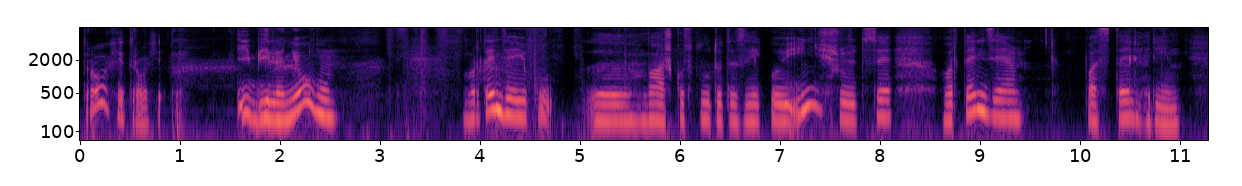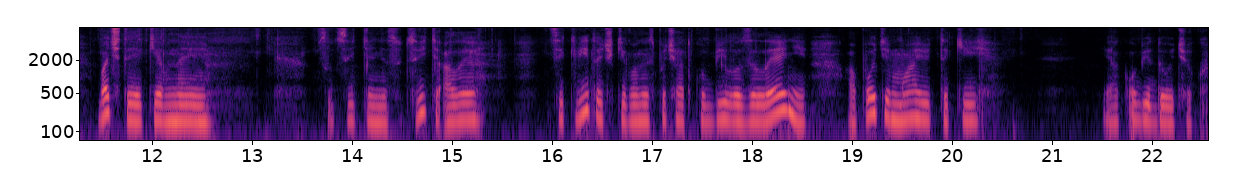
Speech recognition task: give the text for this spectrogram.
трохи-трохи І біля нього гортензія, яку е, важко сплутати з якою іншою, це гортензія пастель грін. Бачите, яке в неї суцвіття, не суцвіття, але ці квіточки, вони спочатку біло-зелені, а потім мають такий, як обідочок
